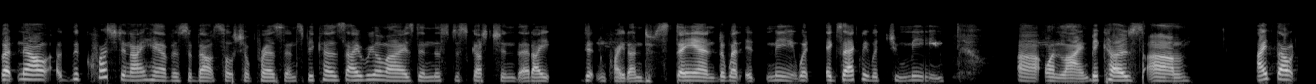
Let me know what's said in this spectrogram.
But now uh, the question I have is about social presence because I realized in this discussion that I didn't quite understand what it mean, what exactly what you mean uh, online because um, I thought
